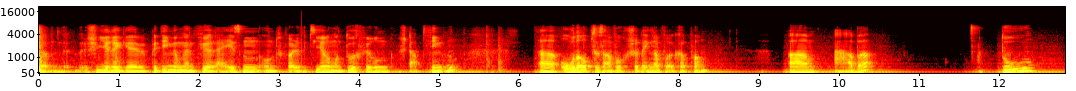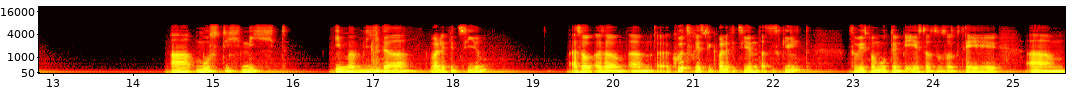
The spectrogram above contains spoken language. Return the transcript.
ähm, schwierige Bedingungen für Reisen und Qualifizierung und Durchführung stattfinden äh, oder ob sie es einfach schon länger vorgehabt haben. Ähm, aber du äh, musst dich nicht immer wieder qualifizieren, also, also ähm, kurzfristig qualifizieren, dass es gilt, so wie es beim UTMB ist, dass du sagst, hey, ähm,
